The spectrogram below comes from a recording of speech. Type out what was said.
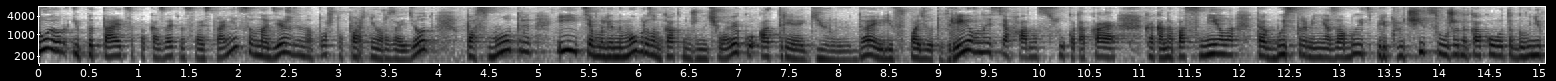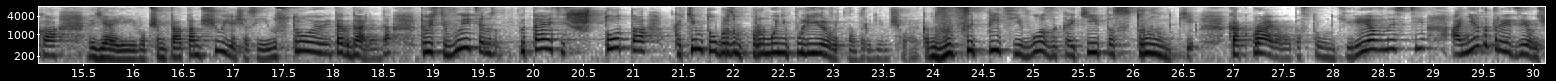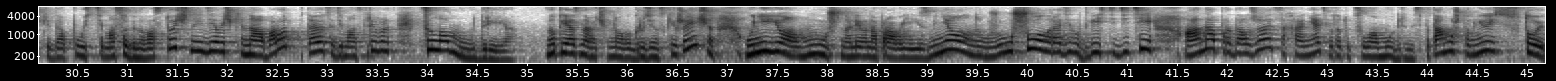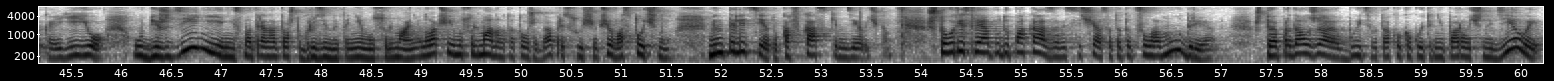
то он и пытается показать на своей странице в надежде на то, что партнер зайдет, посмотрит и тем или иным образом, как нужно человеку, отреагирует, да, или впадет в ревность, ах, она, сука, такая, как она посмела так быстро меня забыть, переключиться уже на какого-то говнюка, я ей, в общем-то, отомщу, я сейчас ей устрою и так далее, да. То есть вы этим пытаетесь что-то каким-то образом проманипулировать над другим человеком, зацепить его за какие-то струнки. Как правило, это струнки ревности, а некоторые девочки, допустим, особенно восточные девочки, наоборот, пытаются демонстрировать целомудрие. Ну, вот я знаю очень много грузинских женщин, у нее муж налево-направо ей изменял, он уже ушел, родил 200 детей, а она продолжает сохранять вот эту целомудренность, потому что у нее есть стойкое ее убеждение, несмотря на то, что грузины это не мусульмане, но вообще и мусульманам это тоже да, присуще, вообще восточному менталитету, кавказским девочкам, что вот если я буду показывать сейчас вот это целомудрие, что я продолжаю быть вот такой какой-то непорочной девой,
